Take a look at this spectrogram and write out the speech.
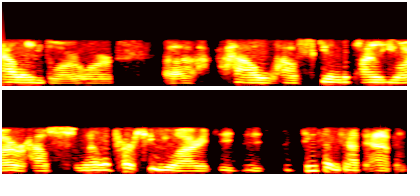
talent or or uh, how how skilled a pilot you are or how swell a person you are. It's it, it, two things have to happen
